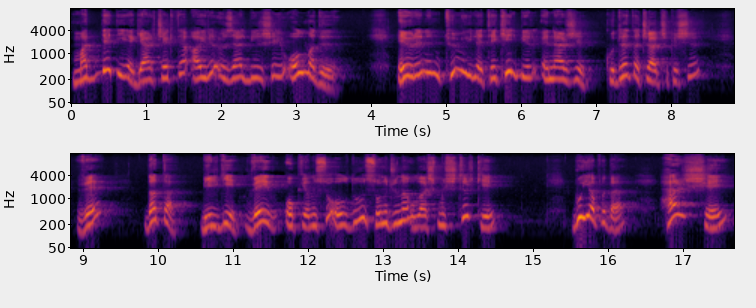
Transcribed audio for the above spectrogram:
madde diye gerçekte ayrı özel bir şey olmadığı, evrenin tümüyle tekil bir enerji, kudret açığa çıkışı ve data, bilgi, wave okyanusu olduğu sonucuna ulaşmıştır ki bu yapıda her şey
